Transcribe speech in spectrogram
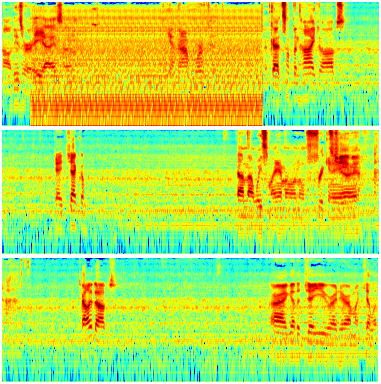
Oh, these are AIs. Huh? Yeah, not worth it. I've got something high, Dobbs. Okay, check them. I'm not wasting my ammo on no freaking It's AI. J-Man. Tally Dobbs. All right, I got a JU right here. I'm gonna kill it.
